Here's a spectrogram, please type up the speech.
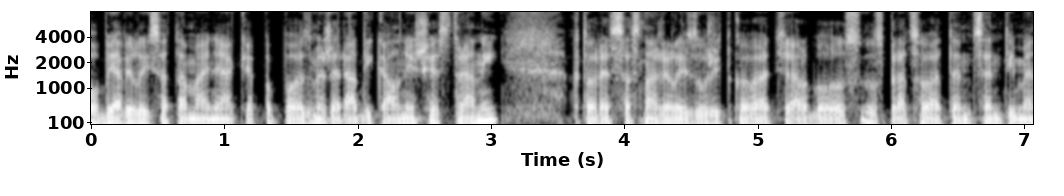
objavili sa tam aj nejaké, povedzme, že radikálnejšie strany, ktoré sa snažili zužitkovať alebo spracovať ten sentiment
